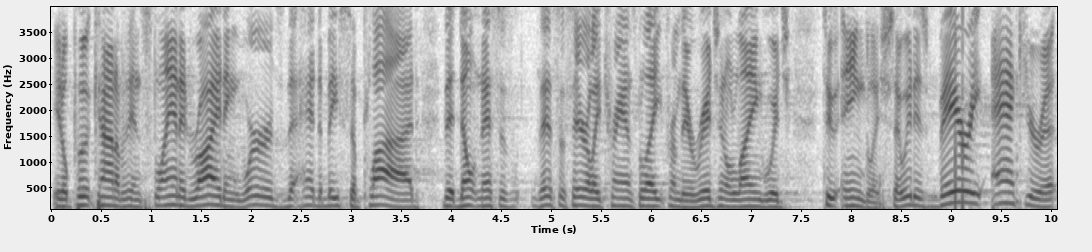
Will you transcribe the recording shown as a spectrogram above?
It'll put kind of in slanted writing words that had to be supplied that don't necess- necessarily translate from the original language to English. So it is very accurate.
